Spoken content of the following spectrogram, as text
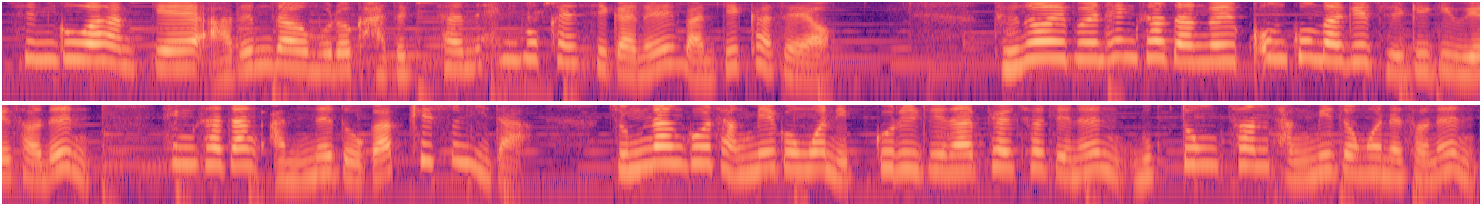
친구와 함께 아름다움으로 가득 찬 행복한 시간을 만끽하세요. 드넓은 행사장을 꼼꼼하게 즐기기 위해서는 행사장 안내도가 필수입니다. 중랑구 장미공원 입구를 지나 펼쳐지는 묵동천 장미정원에서는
